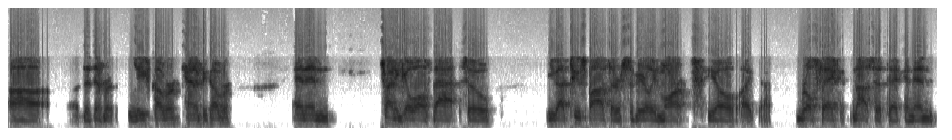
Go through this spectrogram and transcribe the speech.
uh, the different leaf cover, canopy cover, and then trying to go off that. So you got two spots that are severely marked, you know, like uh, real thick, not so thick, and then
